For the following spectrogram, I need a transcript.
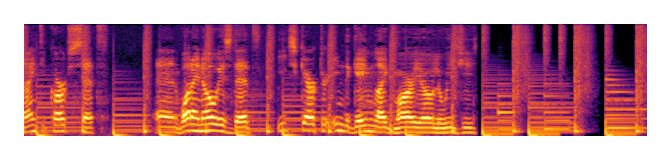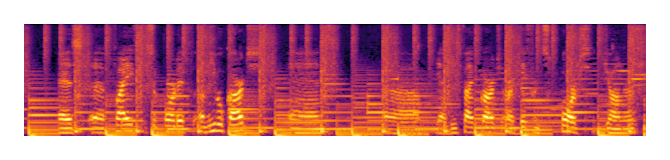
90 card set. And what I know is that each character in the game, like Mario, Luigi, has uh, 5 supportive amiibo cards. And uh, yeah, these 5 cards are different sports genres.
